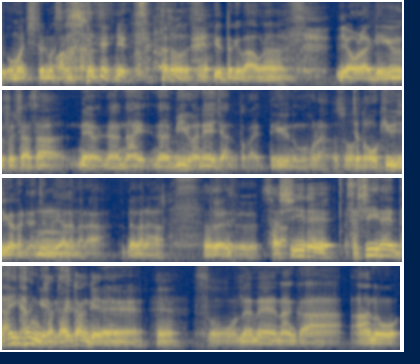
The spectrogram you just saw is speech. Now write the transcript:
ルお待ちしておりますあ そうですね。言っとけばほら、いや俺は結局そしたらさ「ねなないなビールはねえじゃん」とかっていうのもほらちょっとお給仕係になっちゃうの嫌だから、だからとりあえず差し入れ。差し入れ大歓迎ですよ。大歓迎で。ええ。ええ。そうでねなんかあの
